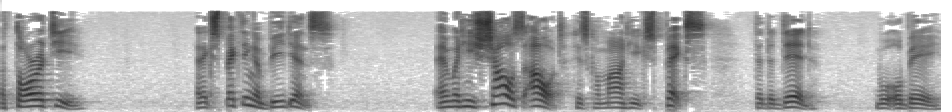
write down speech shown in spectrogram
authority and expecting obedience. And when he shouts out his command, he expects that the dead will obey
